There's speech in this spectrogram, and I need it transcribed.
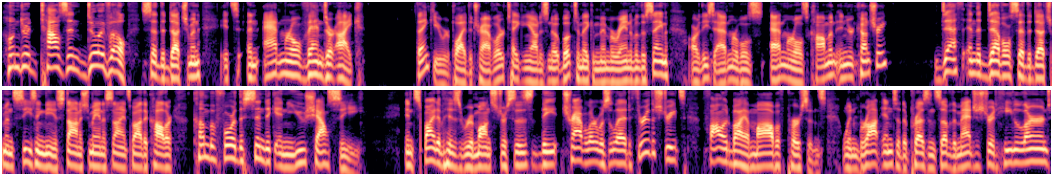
Hundred thousand duivel, said the Dutchman. It's an Admiral van der Eyck. Thank you, replied the traveler, taking out his notebook to make a memorandum of the same. Are these admirals, admirals common in your country? Death and the devil, said the Dutchman, seizing the astonished man of science by the collar. Come before the syndic and you shall see. In spite of his remonstrances, the traveler was led through the streets, followed by a mob of persons. When brought into the presence of the magistrate, he learned,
